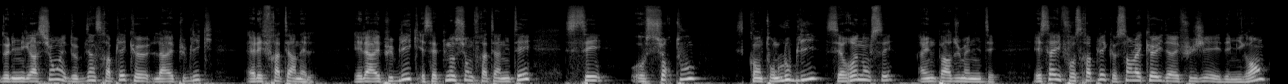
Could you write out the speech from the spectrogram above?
de l'immigration et de bien se rappeler que la République, elle est fraternelle. Et la République et cette notion de fraternité, c'est surtout Quand on l'oublie, c'est renoncer à une part d'humanité. Et ça, il faut se rappeler que sans l'accueil des réfugiés et des migrants,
